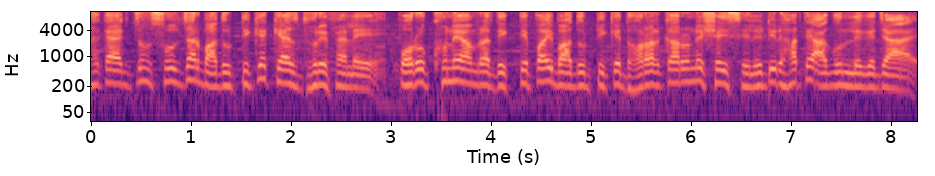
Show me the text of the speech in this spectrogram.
থাকা একজন সোলজার বাদুরটিকে ক্যাচ ধরে ফেলে। পরক্ষণে আমরা দেখতে পাই বাদুরটিকে ধরার কারণে সেই ছেলেটির হাতে আগুন লেগে যায়।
